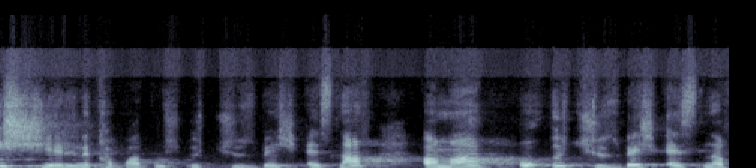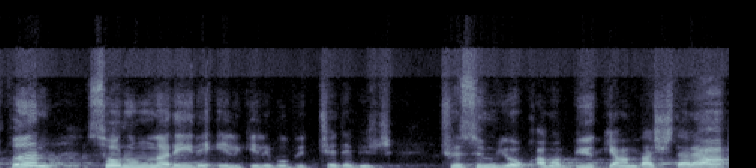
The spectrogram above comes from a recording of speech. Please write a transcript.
iş yerini kapatmış. 305 esnaf ama o 305 esnafın sorunları ile ilgili bu bütçede bir çözüm yok. Ama büyük yandaşlara,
